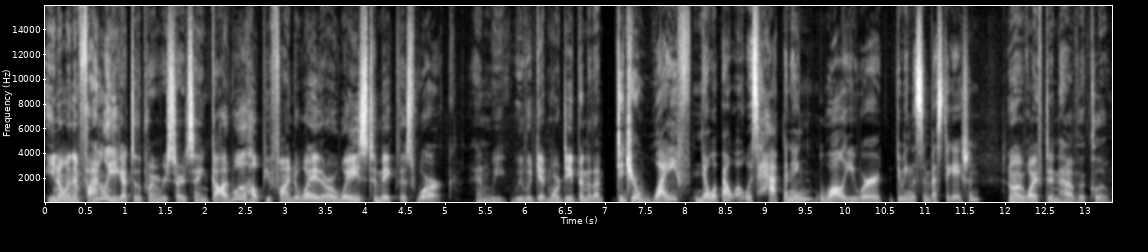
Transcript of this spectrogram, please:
you know, and then finally he got to the point where he started saying, God will help you find a way. There are ways to make this work. And we, we would get more deep into that. Did your wife know about what was happening while you were doing this investigation? No, my wife didn't have a clue.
